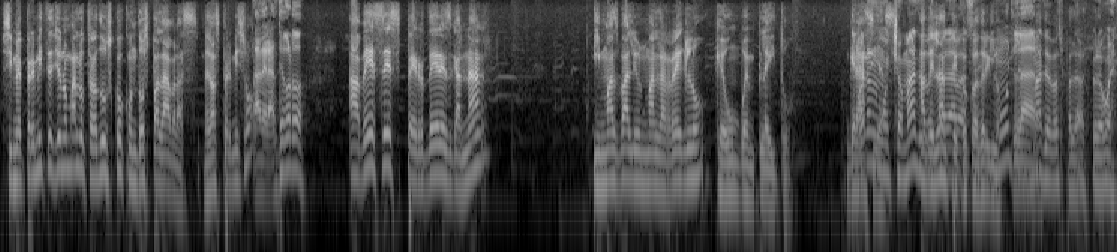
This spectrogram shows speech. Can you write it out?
Si me permites, yo nomás lo traduzco con dos palabras. ¿Me das permiso? adelante, gordo. A veces perder es ganar y más vale un mal arreglo que un buen pleito. Gracias. Fueron mucho más de dos Adelante, palabras, ¿eh? cocodrilo. Muchas Claro. más de dos palabras, pero bueno.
